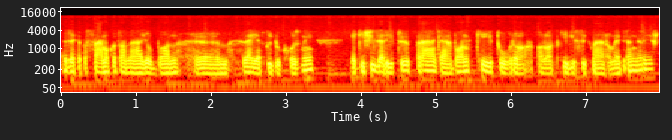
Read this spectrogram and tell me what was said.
ezeket a számokat annál jobban öm, lejjebb tudjuk hozni. Egy kis ízelítő Prágában két óra alatt kiviszik már a megrendelést,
